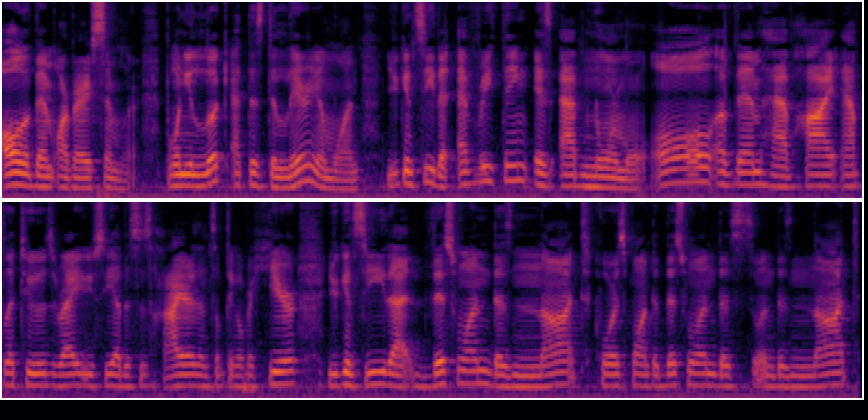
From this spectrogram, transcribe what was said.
All of them are very similar. But when you look at this delirium one, you can see that everything is abnormal. All of them have high amplitudes, right? You see how this is higher than something over here. You can see that this one does not correspond to this one. This one does not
